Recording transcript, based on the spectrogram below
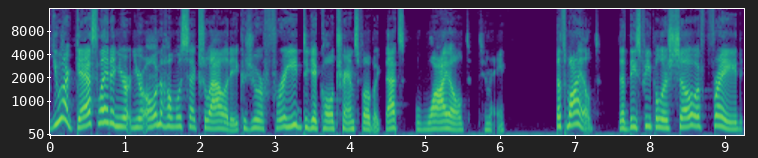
you are gaslighting your your own homosexuality because you're afraid to get called transphobic. That's wild to me. That's wild that these people are so afraid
